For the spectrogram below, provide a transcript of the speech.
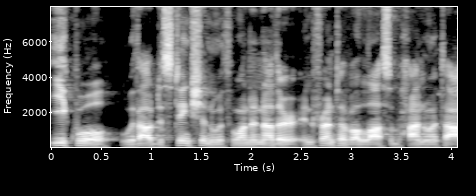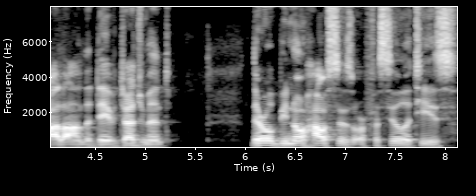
equal without distinction with one another in front of Allah subhanahu wa ta'ala on the day of judgment, there will be no houses or facilities,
